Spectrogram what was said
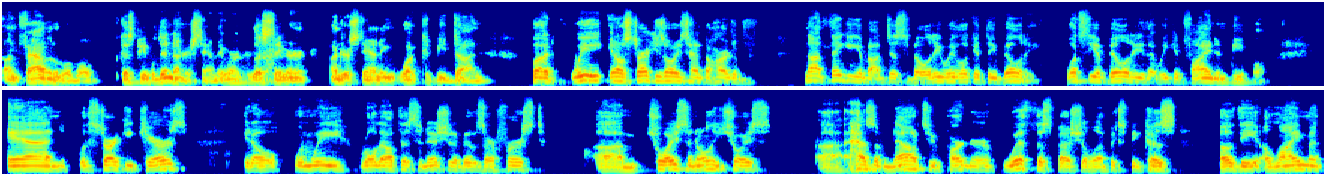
unfathomable because people didn't understand. They weren't listening or understanding what could be done. But we you know starkey's always had the heart of not thinking about disability, we look at the ability. What's the ability that we can find in people? And with Starkey Cares, you know, when we rolled out this initiative, it was our first um, choice and only choice uh, as of now to partner with the Special Olympics because of the alignment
